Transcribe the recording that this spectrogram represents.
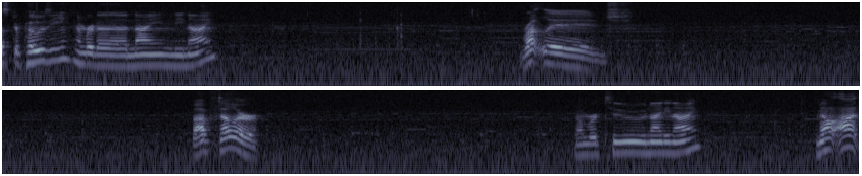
Buster Posey, number to 99. Rutledge. Bob Feller. Number 299. Mel Ott.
